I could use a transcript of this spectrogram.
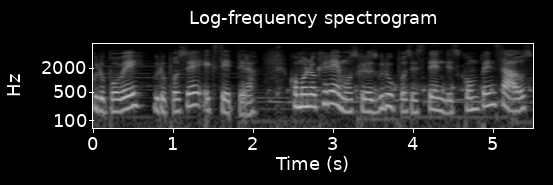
grupo B, grupo C, etc. Como no queremos que los grupos estén descompensados,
